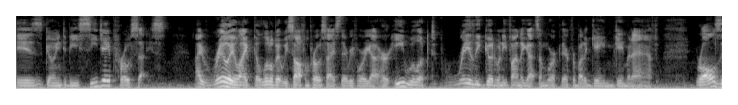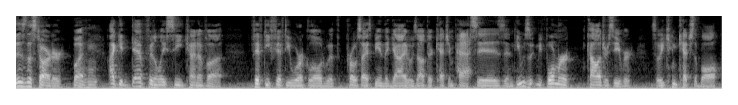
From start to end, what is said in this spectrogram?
is going to be CJ Procise. I really liked the little bit we saw from Procise there before he got hurt. He looked really good when he finally got some work there for about a game, game and a half. Rawls is the starter, but mm-hmm. I could definitely see kind of a 50-50 workload with Procise being the guy who's out there catching passes, and he was a former college receiver, so he can catch the ball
